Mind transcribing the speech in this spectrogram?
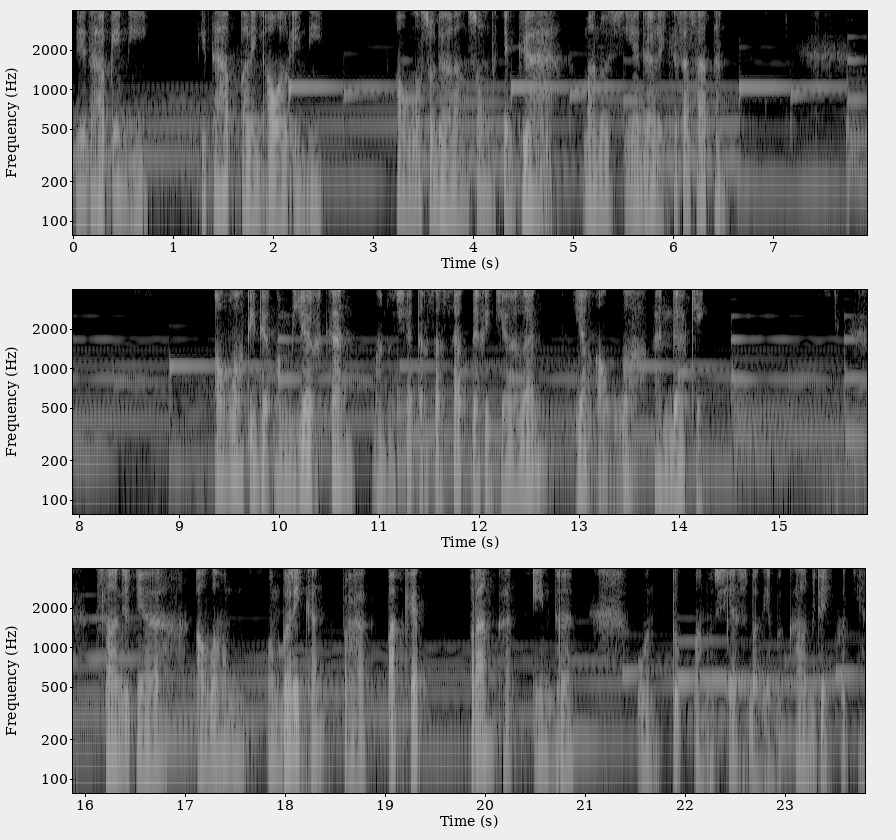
di tahap ini, di tahap paling awal ini, Allah sudah langsung mencegah manusia dari kesesatan. Allah tidak membiarkan manusia tersesat dari jalan yang Allah kehendaki. Selanjutnya, Allah memberikan paket perangkat indera untuk manusia sebagai bekal berikutnya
